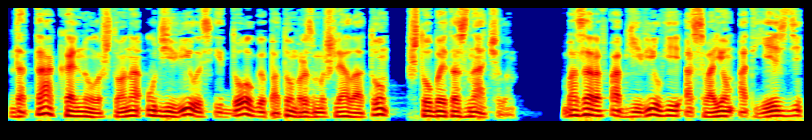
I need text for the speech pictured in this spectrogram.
Да так кольнуло, что она удивилась и долго потом размышляла о том, что бы это значило. Базаров объявил ей о своем отъезде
